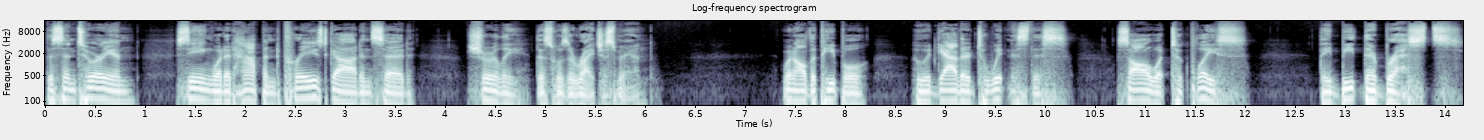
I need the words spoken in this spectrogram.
The centurion, seeing what had happened, praised God and said, Surely this was a righteous man. When all the people who had gathered to witness this saw what took place, they beat their breasts,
